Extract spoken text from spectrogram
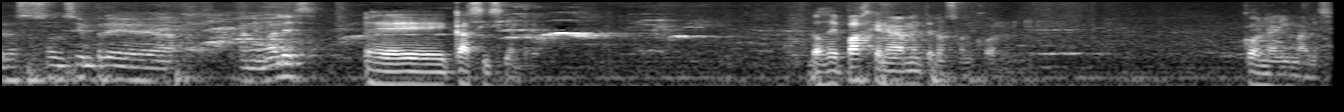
Pero son siempre animales. Eh, casi siempre. Los de paz generalmente no son con, con animales.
